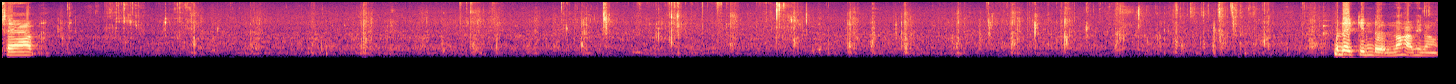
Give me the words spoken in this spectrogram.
แซ่บ ไม่ได้กินโดนเนาะค่ะพี่น้อง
